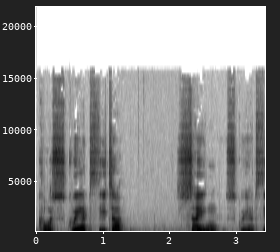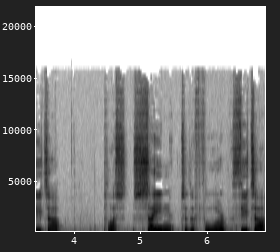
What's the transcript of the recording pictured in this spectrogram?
cos squared theta sine squared theta plus sine to the 4 theta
